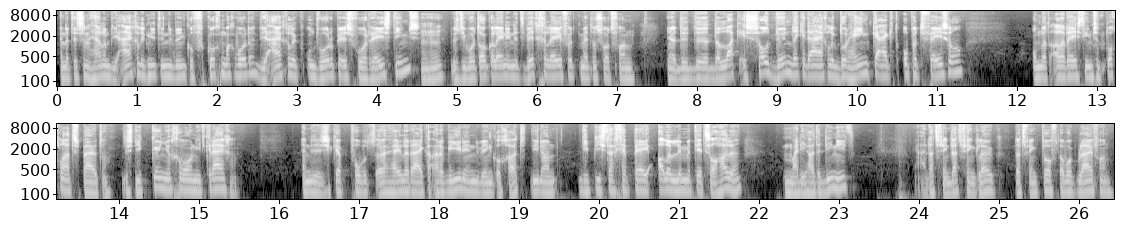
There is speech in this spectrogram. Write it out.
En dat is een helm die eigenlijk niet in de winkel verkocht mag worden. Die eigenlijk ontworpen is voor raceteams. Mhm. Dus die wordt ook alleen in het wit geleverd met een soort van... Ja, de, de, de lak is zo dun dat je er eigenlijk doorheen kijkt op het vezel. Omdat alle raceteams hem toch laten spuiten. Dus die kun je gewoon niet krijgen. En dus ik heb bijvoorbeeld eh, hele rijke Arabieren in de winkel gehad... die dan die Pista GP alle limiteds al hadden. Maar die hadden die niet. Ja, dat vind, dat vind ik leuk. Dat vind ik tof. Daar word ik blij van.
